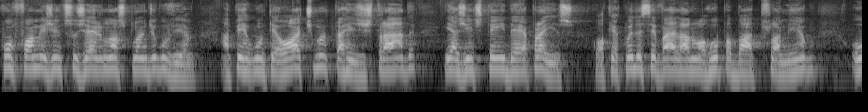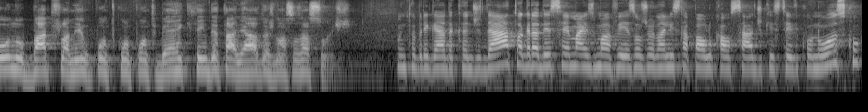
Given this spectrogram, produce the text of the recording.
conforme a gente sugere no nosso plano de governo. A pergunta é ótima, está registrada e a gente tem ideia para isso. Qualquer coisa você vai lá no arroba BAP Flamengo ou no bapflamengo.com.br que tem detalhado as nossas ações. Muito obrigada, candidato. Agradecer mais uma vez ao jornalista Paulo Calçade, que esteve conosco,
